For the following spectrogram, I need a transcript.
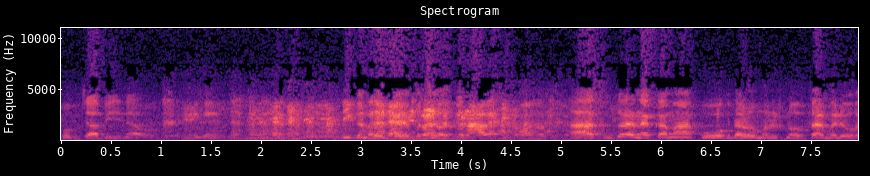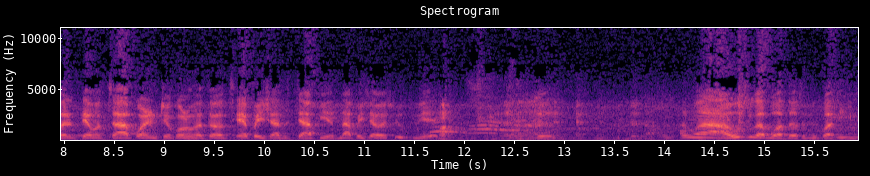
ખૂબ ચા પીને આવો. ડી કંટ્રોલ હા શું કરે? નકામાં કોક દાડો મનુષ્યનો અવતાર મળ્યો હોય તેમાં ચા પાણી ઠેકાણું હોય તો છે પૈસા ચા પીએ. ના પૈસા હોય શું પીએ? તો હું આવું છું કા બોતો છું બુપાથી.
